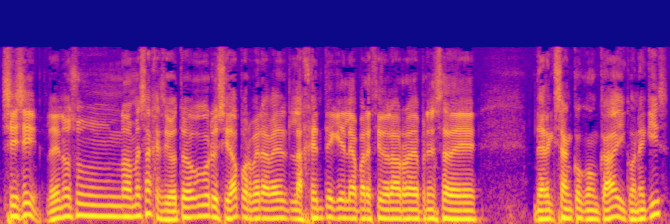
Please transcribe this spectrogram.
Sí, sí, léenos unos mensajes. Yo tengo curiosidad por ver a ver la gente que le ha parecido la rueda de prensa de, de Alexanco con K y con X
